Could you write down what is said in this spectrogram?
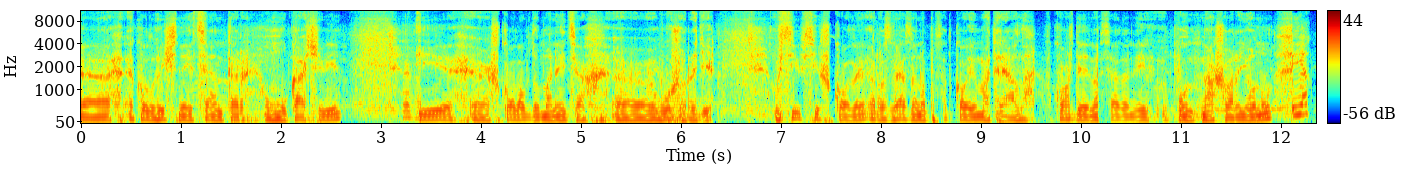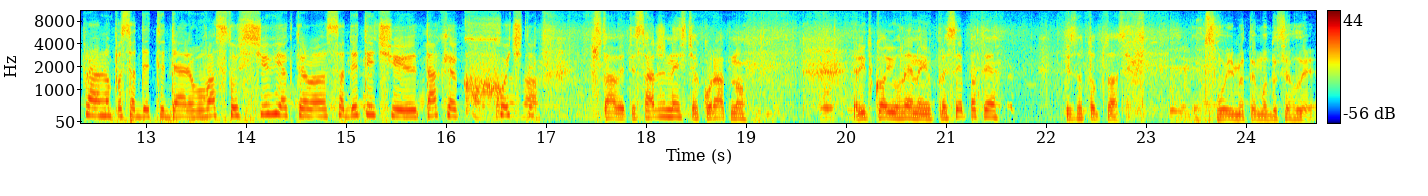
е, екологічний центр у Мукачеві і е, школа в Доманицях е, в Ужгороді. Всі всі школи розвезено посадковий матеріал в кожний населений пункт нашого району. Як правильно посадити дерево? Вас хтось вчив, як треба садити, чи так, як хочете? Вставити саджанець, акуратно рідкою глиною присипати і затоптати. Свої мети ми досягли.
